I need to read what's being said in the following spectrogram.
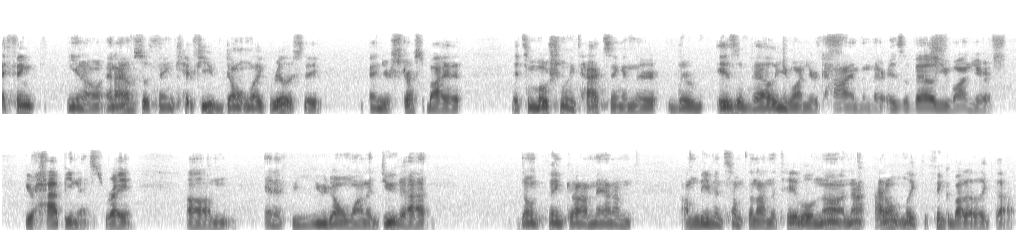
I think, you know, and I also think if you don't like real estate, and you're stressed by it, it's emotionally taxing and there there is a value on your time and there is a value on your your happiness, right? Um, and if you don't want to do that, don't think, oh man, I'm I'm leaving something on the table. No, not I don't like to think about it like that.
